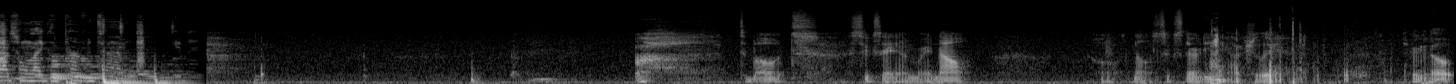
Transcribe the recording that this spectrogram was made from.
watch on like a perfect. it's about 6 a.m. right now. Oh, no, 6.30 actually. Check it out.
